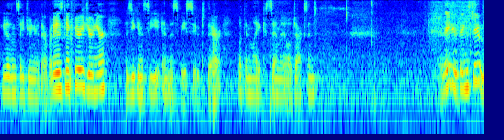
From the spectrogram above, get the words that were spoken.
He doesn't say Jr. there, but it is Nick Fury Jr. As you can see in the spacesuit there, looking like Samuel. Jackson. And they do things too.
